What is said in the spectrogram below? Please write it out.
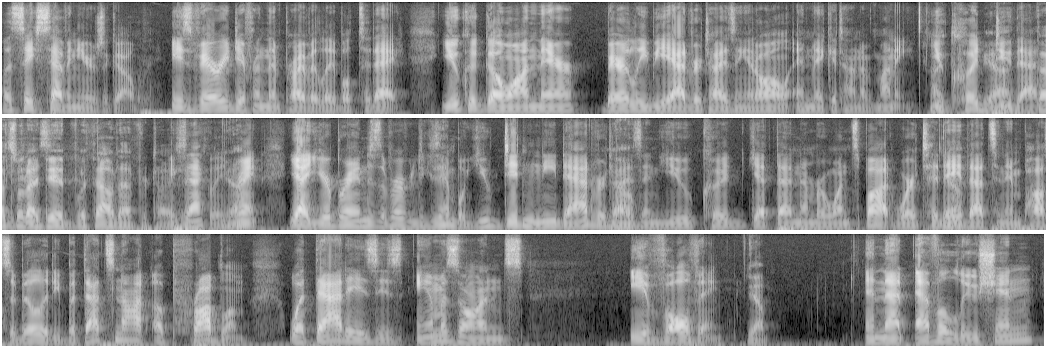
let's say seven years ago, is very different than private label today. You could go on there, barely be advertising at all, and make a ton of money. You I, could yeah, do that. That's what I did without advertising. Exactly, yeah. right. Yeah, your brand is the perfect example. You didn't need to advertise, no. and you could get that number one spot, where today yeah. that's an impossibility. But that's not a problem. What that is, is Amazon's evolving. Yep. And that evolution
